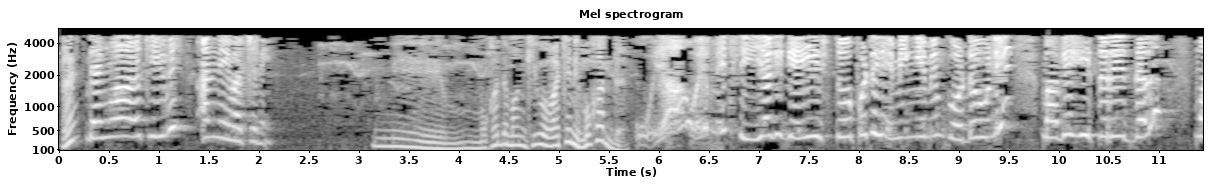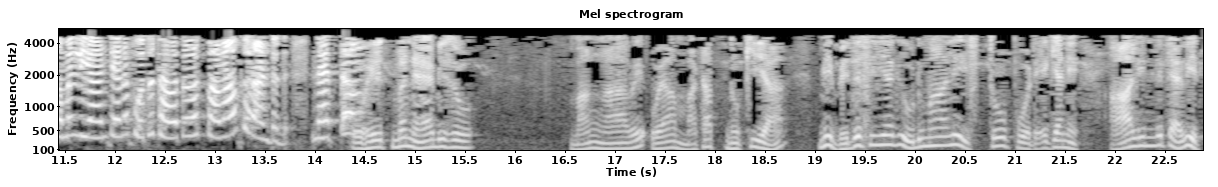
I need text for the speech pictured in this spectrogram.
ඈ? දැන් ඔයා කිව්වේ අන්න ඒ වචනේ මේ මොකද මං කිව්ව වචනේ? මොකද්ද? ඔයා ඔය මේ සීයාගේ ගෙයි ස්තූපෙට හිමින් හිමින් ගොඩ උනේ මගේ හිතරේ දාලා මම ලියන්ට යන පොත තව තවත් පමා කරන්නද? නැත්තම් කොහෙත්ම නෑ බිසෝ. මං ආවේ ඔයා මටත් නොකිය මේ වෙදසියාගේ උඩුමාලේ ස්තූපුවට. ඒ කියන්නේ ආලින්දට ඇවිත්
